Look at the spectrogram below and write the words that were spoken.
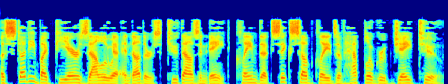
A study by Pierre Zalloua and others 2008 claimed that six subclades of haplogroup J2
